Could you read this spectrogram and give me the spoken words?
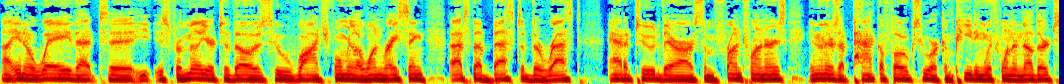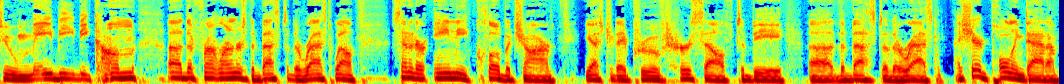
uh, in a way that uh, is familiar to those who watch Formula One racing. That's the best of the rest attitude. There are some front runners, and then there's a pack of folks who are competing with one another to maybe become uh, the front runners, the best of the rest. Well, Senator Amy Klobuchar yesterday proved herself to be uh, the best of the rest. I shared polling data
